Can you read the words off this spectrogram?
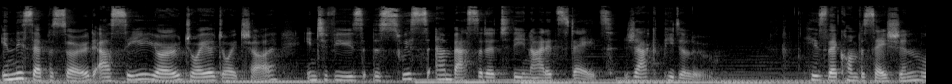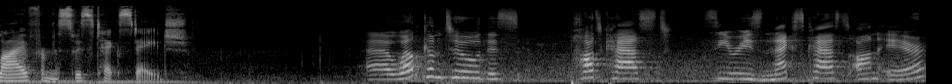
In this episode, our CEO, Gioia Deucher, interviews the Swiss ambassador to the United States, Jacques Pitteloud. Here's their conversation live from the Swiss Tech stage. Uh, welcome to this podcast series Nextcasts on Air,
